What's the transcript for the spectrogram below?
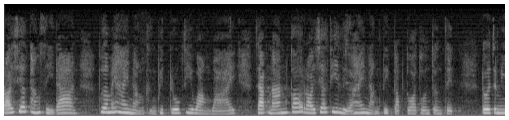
ร้อยเชือกทั้งสี่ด้าน เพื่อไม่ให้หนังขึงผิดรูปที่วางไว้ จากนั้นก็ร้อยเชือกที่เหลือให้หนังติดกับตัวโทนจนเสร็จ โดยจะมี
